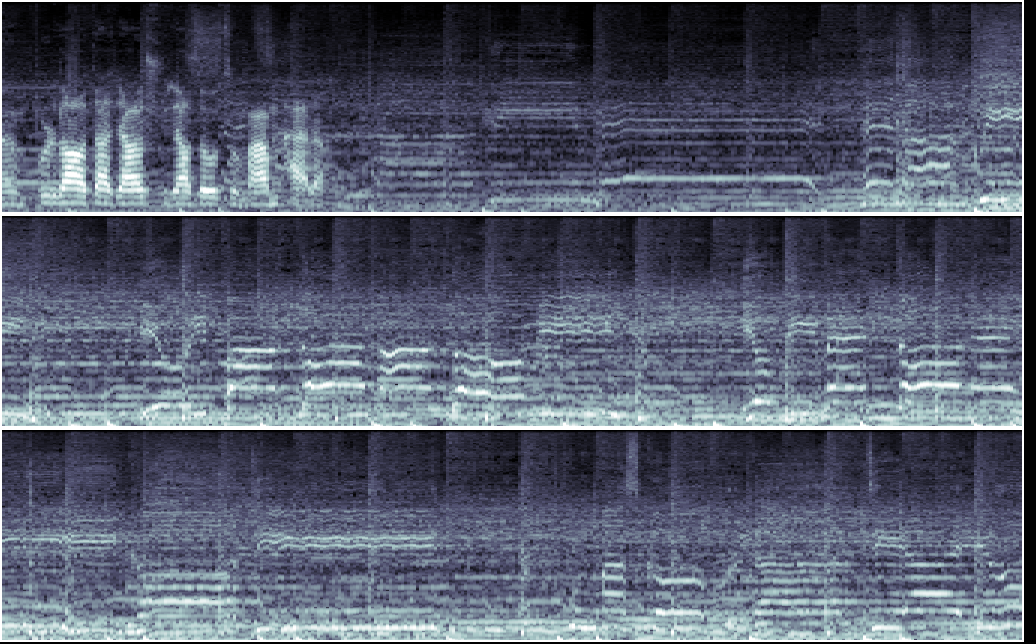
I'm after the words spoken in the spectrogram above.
嗯、不知道大家暑假都怎么安排的？Io ti metto nei ricordi, ma ascoltarti aiutami.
